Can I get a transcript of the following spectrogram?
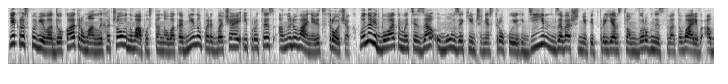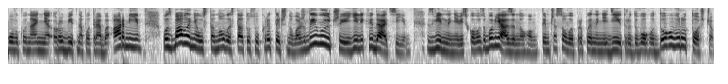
Як розповів адвокат Роман Лихачов, нова постанова Кабміну передбачає і процес анулювання відстрочок. Воно відбуватиметься за умов закінчення строку їх дії, завершення підприємством виробництва товарів або виконання робіт на потреби армії, позбавлення установи статусу критично важливої чи її ліквідації, звільнення військовозобов'язаного, тимчасове припинення дії трудового договору тощо.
